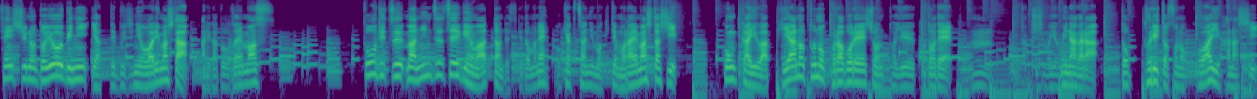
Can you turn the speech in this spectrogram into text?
先週の土曜日にやって無事に終わりました。ありがとうございます。当日まあ人数制限はあったんですけどもねお客さんにも来てもらいましたし今回はピアノとのコラボレーションということでうん私も読みながらどっぷりとその怖い話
